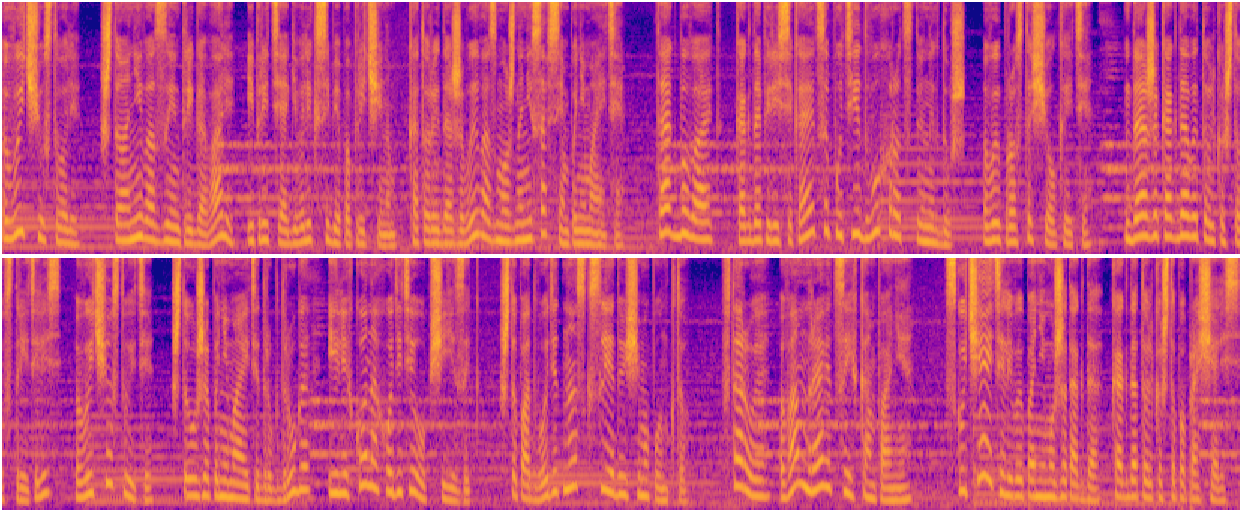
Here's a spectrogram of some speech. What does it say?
Вы чувствовали, что они вас заинтриговали и притягивали к себе по причинам, которые даже вы, возможно, не совсем понимаете. Так бывает, когда пересекаются пути двух родственных душ. Вы просто щелкаете. Даже когда вы только что встретились, вы чувствуете, что уже понимаете друг друга и легко находите общий язык, что подводит нас к следующему пункту. Второе. Вам нравится их компания. Скучаете ли вы по ним уже тогда, когда только что попрощались?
